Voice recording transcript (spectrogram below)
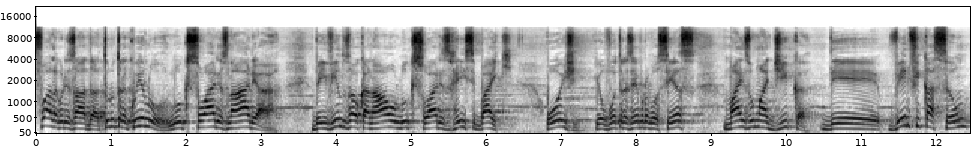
Fala gurizada, tudo tranquilo? Luke Soares na área. Bem-vindos ao canal Luke Soares Race Bike. Hoje eu vou trazer para vocês mais uma dica de verificação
